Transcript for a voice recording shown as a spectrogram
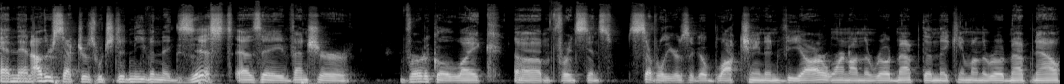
and then other sectors which didn't even exist as a venture vertical, like um, for instance, several years ago, blockchain and VR weren't on the roadmap. Then they came on the roadmap now.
